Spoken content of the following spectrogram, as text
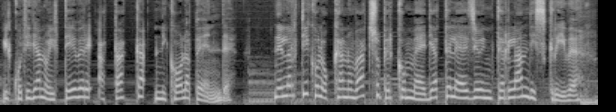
il quotidiano Il Tevere attacca Nicola Pende. Nell'articolo Canovaccio per commedia, Telesio Interlandi scrive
